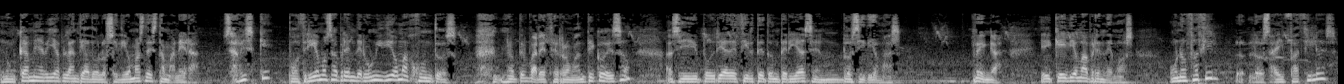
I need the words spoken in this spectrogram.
Nunca me había planteado los idiomas de esta manera. ¿Sabes qué? Podríamos aprender un idioma juntos. ¿No te parece romántico eso? Así podría decirte tonterías en dos idiomas. Venga, ¿qué idioma aprendemos? ¿Uno fácil? ¿Los hay fáciles?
